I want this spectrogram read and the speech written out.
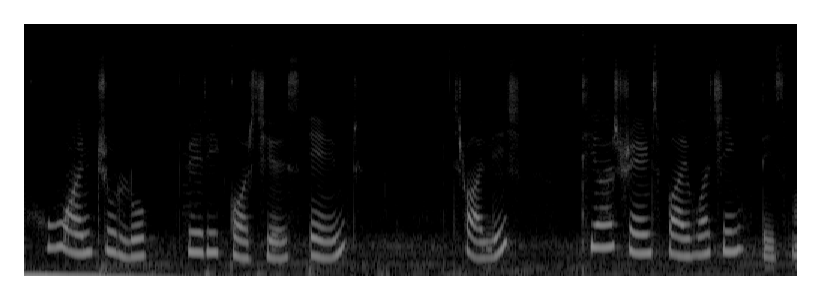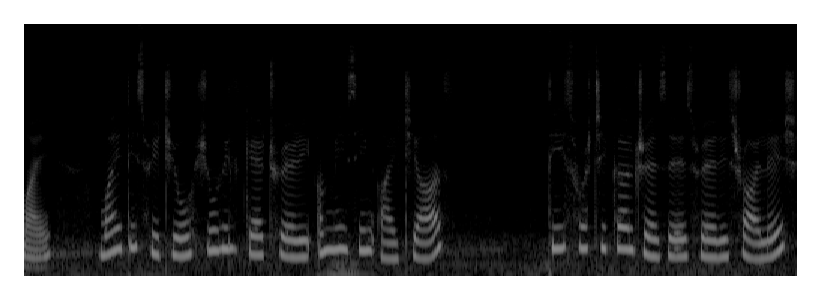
who want to look very gorgeous and stylish. Are trends by watching this my my this video you will get very amazing ideas. These vertical dresses very stylish.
